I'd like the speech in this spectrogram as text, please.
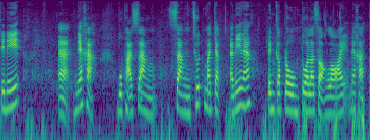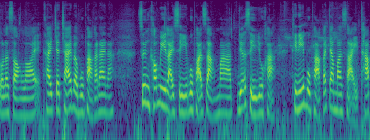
ทีนี้ อ่าเนี่ยค่ะ บุภาสั่งสั่งชุดมาจากอันนี้นะ เป็นกระโปรงตัวละ 200เนี่ยค่ะ ตัวละ 200 ใครจะใช้แบบบุภาก็ได้นะ ซึ่งเขามีหลายสีบุภาสั่งมาเยอะสีอยู่ค่ะ ทีนี้บุภาก็จะมาใส่ทับ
